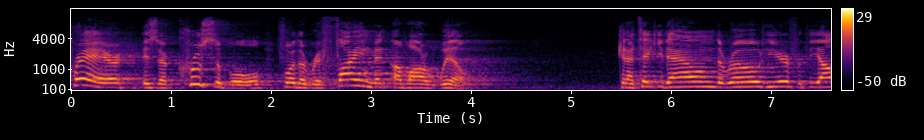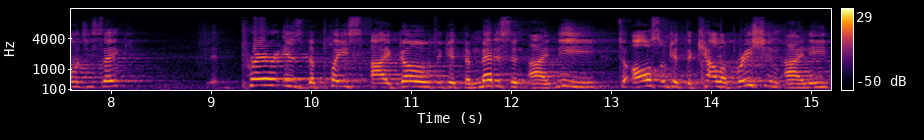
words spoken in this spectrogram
prayer is a crucible for the refinement of our will. Can I take you down the road here for theology's sake? Prayer is the place I go to get the medicine I need, to also get the calibration I need,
